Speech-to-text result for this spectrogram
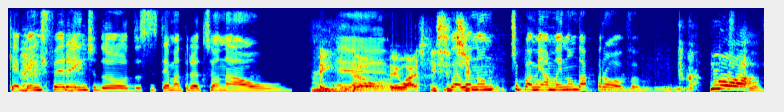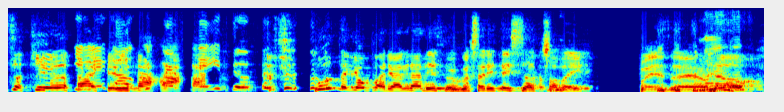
que é bem diferente do, do sistema tradicional. Então, eu acho que esse Tipo, ela tipo. não, tipo, a minha mãe não dá prova. Nossa, que. Que Ai, legal, que perfeito. Puta que eu pariu, eu agradeço. Eu gostaria de ter estudado com sua mãe. Mas, é, Mas- não.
